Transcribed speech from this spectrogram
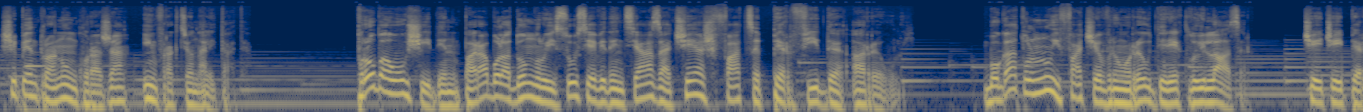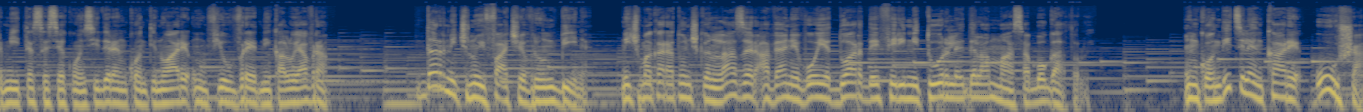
și pentru a nu încuraja infracționalitatea. Proba ușii din parabola Domnului Isus evidențiază aceeași față perfidă a răului. Bogatul nu îi face vreun rău direct lui Lazar, ceea ce îi permite să se considere în continuare un fiu vrednic al lui Avram. Dar nici nu îi face vreun bine, nici măcar atunci când Lazar avea nevoie doar de ferimiturile de la masa bogatului. În condițiile în care ușa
